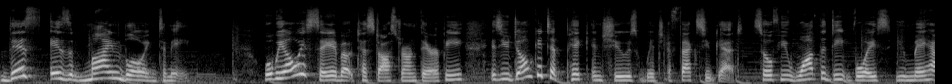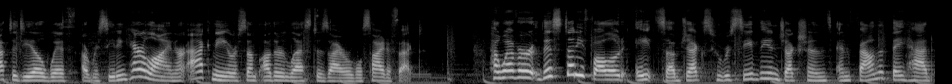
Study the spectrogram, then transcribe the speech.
This is mind blowing to me. What we always say about testosterone therapy is you don't get to pick and choose which effects you get. So if you want the deep voice, you may have to deal with a receding hairline or acne or some other less desirable side effect. However, this study followed eight subjects who received the injections and found that they had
